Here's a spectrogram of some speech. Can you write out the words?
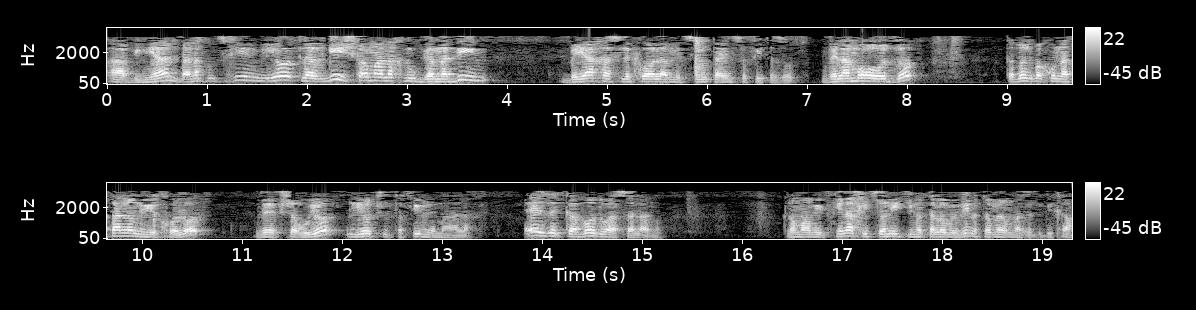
הבניין, ואנחנו צריכים להיות, להרגיש כמה אנחנו גמדים ביחס לכל המציאות האינסופית הזאת. ולמרות זאת, הקדוש ברוך הוא נתן לנו יכולות ואפשרויות להיות שותפים למהלך. איזה כבוד הוא עשה לנו. כלומר, מבחינה חיצונית, אם אתה לא מבין, אתה אומר, מה זה בדיחה?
